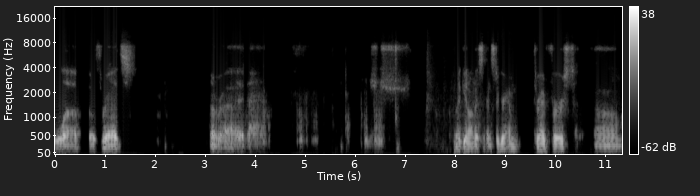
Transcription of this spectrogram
pull up both threads. All right. I'm gonna get on this Instagram thread first. Um,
